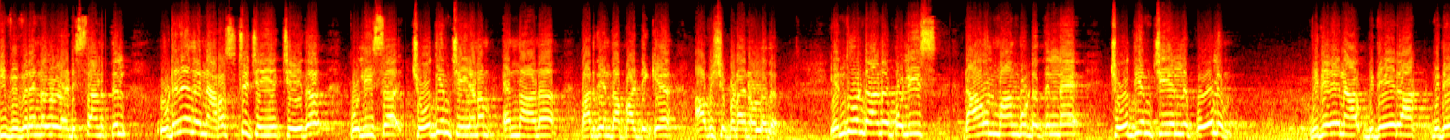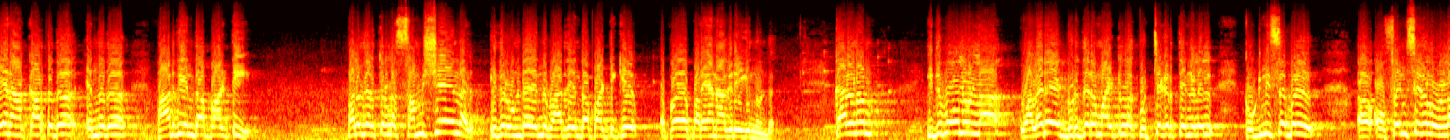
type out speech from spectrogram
ഈ വിവരങ്ങളുടെ അടിസ്ഥാനത്തിൽ ഉടനെ തന്നെ അറസ്റ്റ് ചെയ്ത് പോലീസ് ചോദ്യം ചെയ്യണം എന്നാണ് ഭാരതീയ ജനതാ പാർട്ടിക്ക് ആവശ്യപ്പെടാനുള്ളത്. എന്തുകൊണ്ടാണ് പോലീസ് രാഹുൽ മാങ്കൂട്ടത്തിലെ ചോദ്യം ചെയ്യലിന് പോലും വിധേയനാ വിധേയരാ വിധേയനാക്കാത്തത് എന്നത് ഭാരതീയ ജനതാ പാർട്ടി പലതരത്തിലുള്ള സംശയങ്ങൾ ഇതിലുണ്ട് എന്ന് ഭാരതീയ ജനതാ പാർട്ടിക്ക് പറയാൻ ആഗ്രഹിക്കുന്നുണ്ട്. കാരണം ഇതുപോലുള്ള വളരെ ഗുരുതരമായിട്ടുള്ള കുറ്റകൃത്യങ്ങളിൽ കൊഗ്നിസബിൾ ഒഫൻസുകളുള്ള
